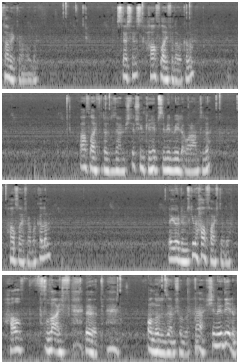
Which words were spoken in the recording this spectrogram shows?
Tam ekran oldu. İsterseniz Half-Life'a da bakalım. Half-Life'ı da düzenmiştir. Çünkü hepsi birbiriyle orantılı. Half-Life'a bakalım. Ve gördüğümüz gibi Half-Life'da da. Half-Life. evet. Onları düzenmiş oldu. Ha, şimdi diyelim.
